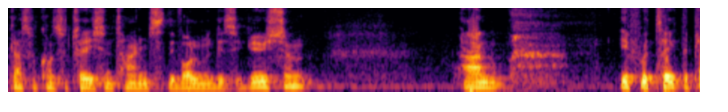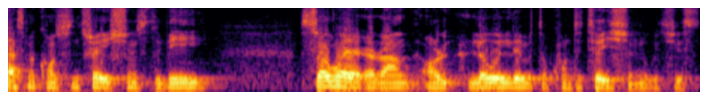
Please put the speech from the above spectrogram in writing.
plasma concentration times the volume of distribution. And if we take the plasma concentrations to be somewhere around our lower limit of quantitation, which is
